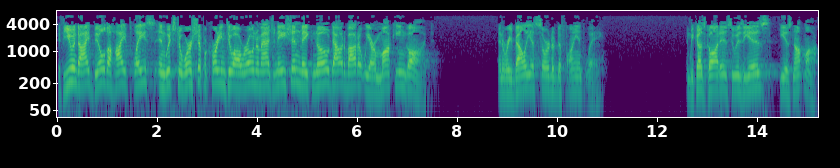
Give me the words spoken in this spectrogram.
If you and I build a high place in which to worship according to our own imagination, make no doubt about it, we are mocking God in a rebellious sort of defiant way. And because God is who he is, he is not mocked.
